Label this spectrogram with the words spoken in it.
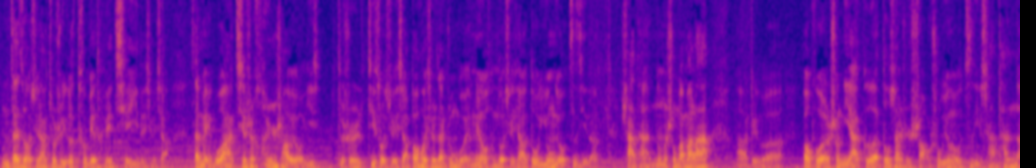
嗯，在这所学校就是一个特别特别惬意的学校。在美国啊，其实很少有一就是几所学校，包括其实在中国也没有很多学校都拥有自己的沙滩。那么圣巴巴拉啊，这个包括圣地亚哥都算是少数拥有自己沙滩的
